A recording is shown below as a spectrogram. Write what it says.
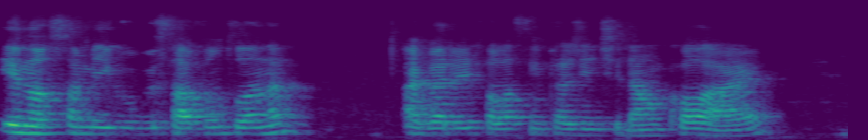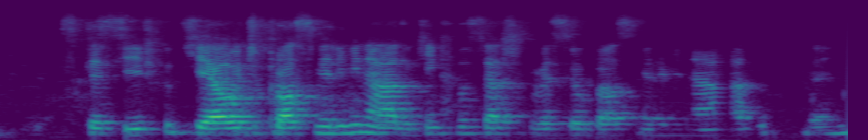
e o nosso amigo Gustavo Pamplona, agora ele falou assim pra gente dar um colar específico, que é o de próximo eliminado. Quem que você acha que vai ser o próximo eliminado? Dani?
